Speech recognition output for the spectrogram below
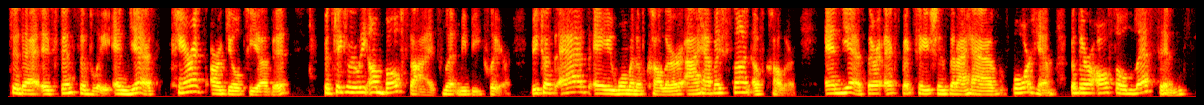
to that extensively. And yes, parents are guilty of it, particularly on both sides, let me be clear. Because as a woman of color, I have a son of color. And yes, there are expectations that I have for him, but there are also lessons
